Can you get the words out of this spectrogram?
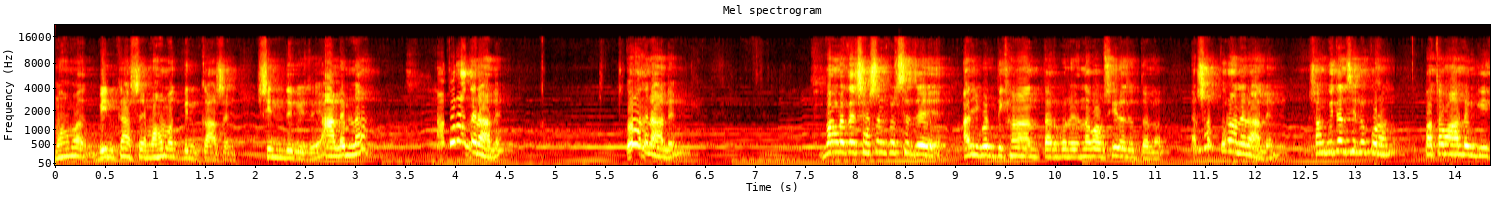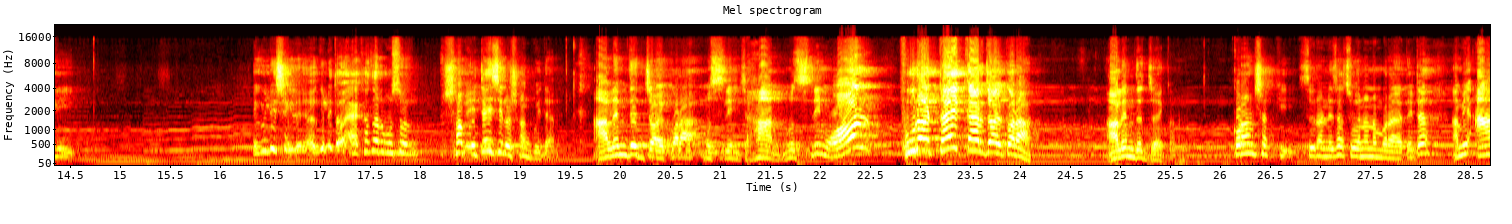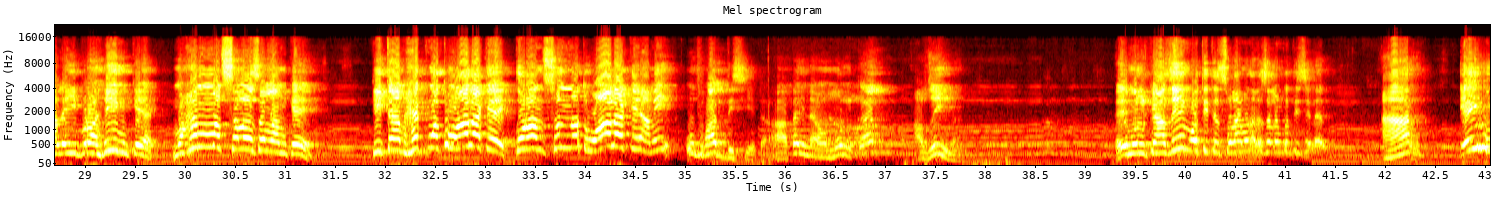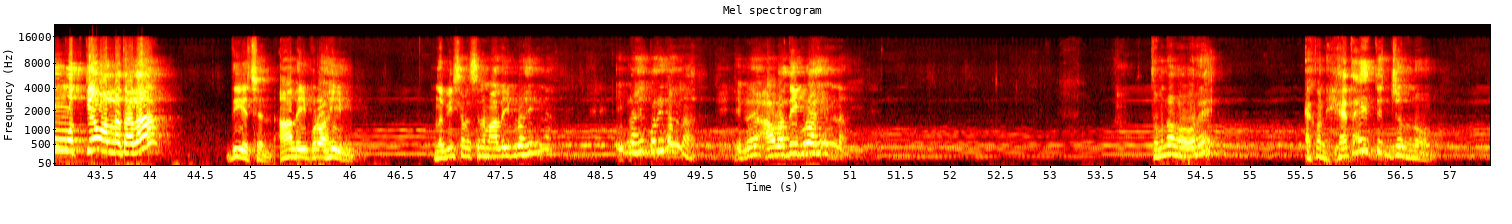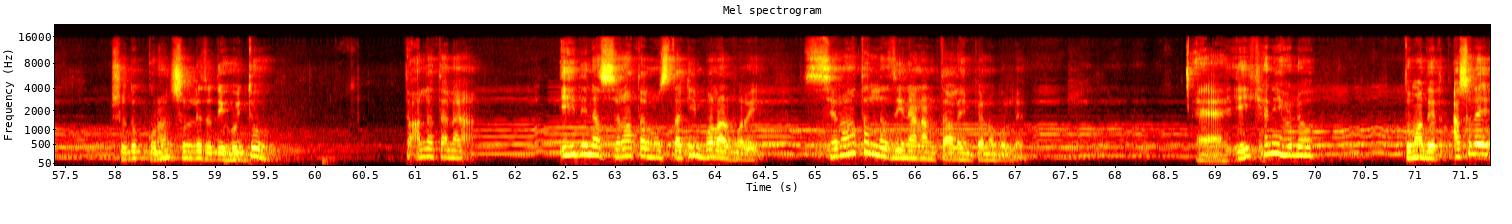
মোহাম্মদ বিন কাসেম, মোহাম্মদ বিন কাসেম, সিন্ধু বিজয়। আলেম না? আপনাদের আলেম? আপনাদের আলেম? বাংলাদেশ শাসন করছে যে আলিবর্দি খান, তারপরে নবাব সিরাজউদ্দৌলা আর সব কোরআনের আলেম। সংবিধান ছিল কোরআন, প্রথম আলেমগিরি এগুলি এগুলি তো এক হাজার বছর, সব এটাই ছিল সংবিধান। আলেমদের জয় করা মুসলিম জাহান, মুসলিম ওয়ার্ল্ড পুরাটাই কার জয় করা? আলেমদের জয় করা। কোরআন সাক্ষী, সুরা চুয়ান্ন নম্বর আয়াত, এটা আমি আলে ইব্রাহিমকে, মোহাম্মদ সাল্লাহ সাল্লামকে কিতাব হেকমত ওয়ালাকে, কোরআন সুন্নত ওয়ালাকে আমি উপহার দিছি এটা। আতাই না মুলকান এই মুলকে আজিম অতীতে দিয়েছিলেন। আর এই আল্লাহ দিয়েছেন। আলে ইব্রাহিম। নবী সাল্লাম ইব্রাহিম না? ইব্রাহিম না। ইব্রাহিম আওলাদ ইব্রাহিম না। তোমরা বাবারে, এখন হেদায়েতের জন্য শুধু কোরআন শুনলে যদি হইতো, তো আল্লাহ তালা এই দিন সেরাত আল মুস্তাকিম বলার পরে সেরাত আল্লাহ তালিম কেন বললেন হ্যাঁ, এইখানে হলো তোমাদের আসলে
